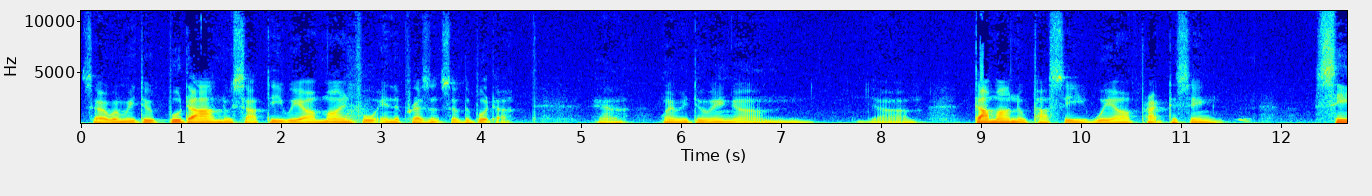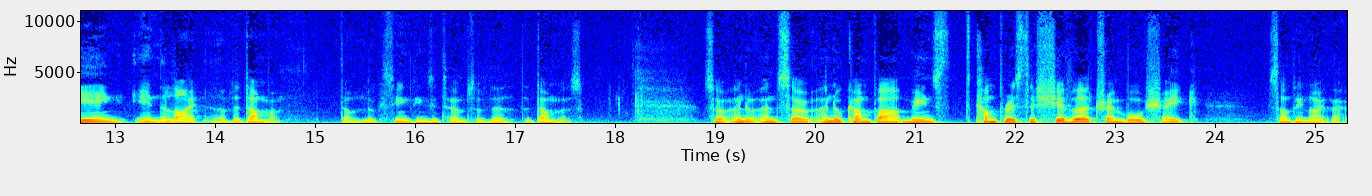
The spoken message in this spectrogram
So when we do Buddhanusati, we are mindful in the presence of the Buddha. Yeah. When we're doing um, uh, we are practicing seeing in the light of the Dhamma, Don't look, seeing things in terms of the, the Dhammas. So anu, and so anukampa means Kampa is to shiver, tremble, shake, something like that.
